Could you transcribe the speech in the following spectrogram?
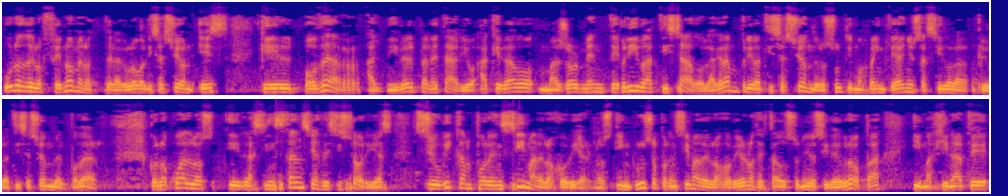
uno de los fenómenos de la globalización es que el poder a nivel planetario ha quedado mayormente privatizado. La gran privatización de los últimos 20 años ha sido la privatización del poder. Con lo cual los, las instancias decisorias se ubican por encima de los gobiernos, incluso por encima de los gobiernos de Estados Unidos y de Europa, imagínate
